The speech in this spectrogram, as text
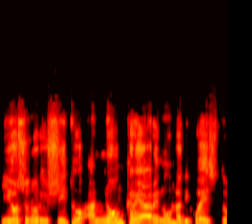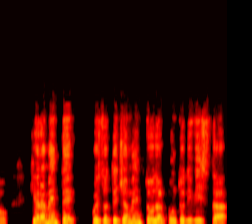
io sono riuscito a non creare nulla di questo. Chiaramente questo atteggiamento dal punto di vista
